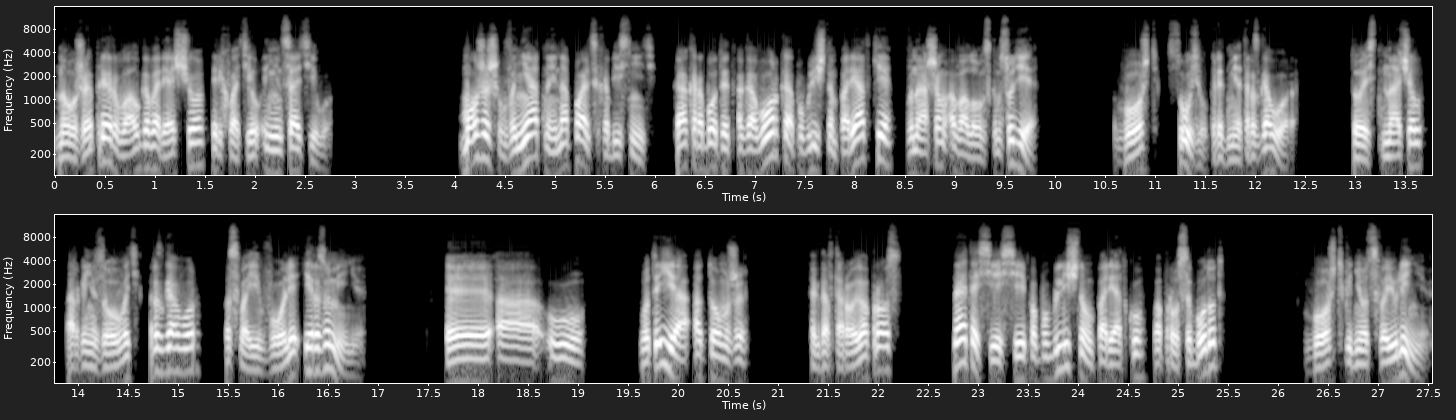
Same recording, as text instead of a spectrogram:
но уже прервал говорящего, перехватил инициативу. Можешь внятно и на пальцах объяснить, как работает оговорка о публичном порядке в нашем Авалонском суде? Вождь сузил предмет разговора, то есть начал организовывать разговор по своей воле и разумению. Э, а, у... Вот и я о том же. Тогда второй вопрос. На этой сессии по публичному порядку вопросы будут? Вождь гнет свою линию,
